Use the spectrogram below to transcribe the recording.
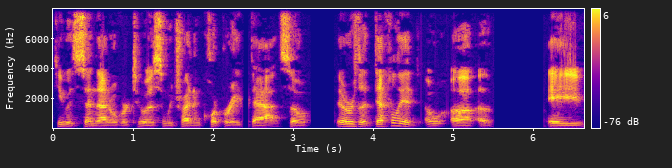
he would send that over to us, and we try to incorporate that. So there was a definitely a, a, a,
